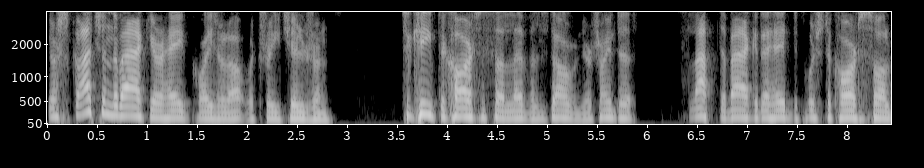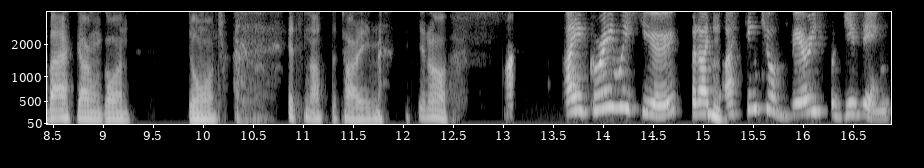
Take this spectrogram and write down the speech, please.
you're scratching the back of your head quite a lot with three children to keep the cortisol levels down. You're trying to slap the back of the head to push the cortisol back down, going, don't. it's not the time, you know. I agree with you, but I, hmm. I think you're very forgiving.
